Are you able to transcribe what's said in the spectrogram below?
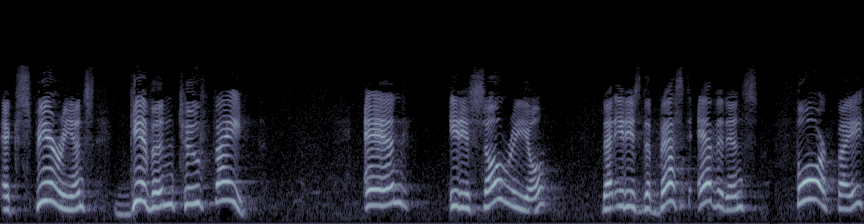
experience given to faith. And it is so real that it is the best evidence for faith.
